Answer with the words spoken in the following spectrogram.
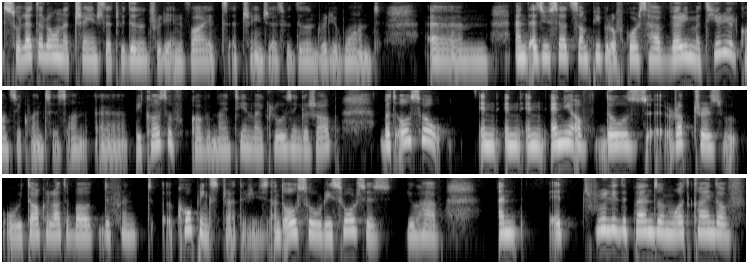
So let alone a change that we didn't really invite, a change that we didn't really want. Um, and as you said, some people, of course, have very material consequences on uh, because of COVID nineteen, like losing a job, but also in, in, in any of those ruptures, we talk a lot about different uh, coping strategies and also resources you have. And it really depends on what kind of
